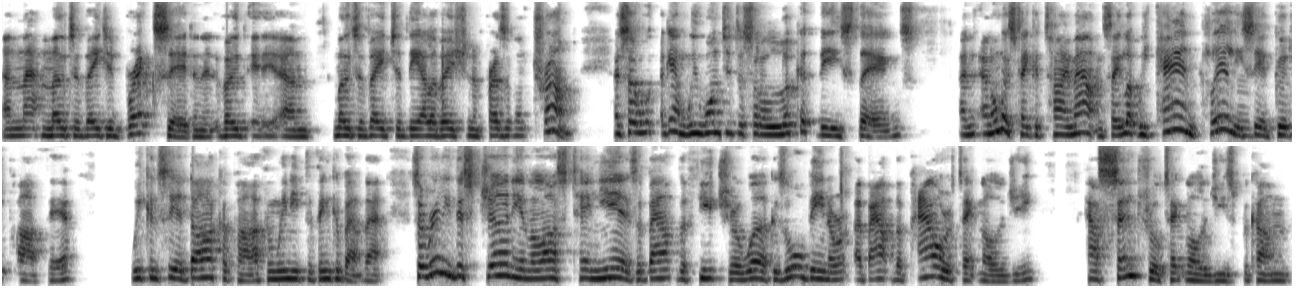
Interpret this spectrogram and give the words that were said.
And that motivated Brexit and it um, motivated the elevation of President Trump. And so, again, we wanted to sort of look at these things and, and almost take a time out and say, look, we can clearly mm. see a good path here. We can see a darker path, and we need to think about that. So, really, this journey in the last 10 years about the future of work has all been about the power of technology how central technologies become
